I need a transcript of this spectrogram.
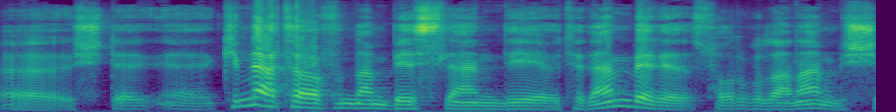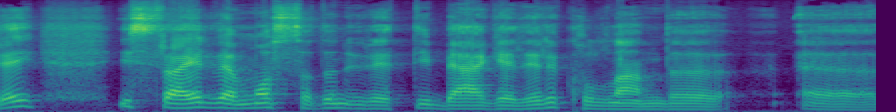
e, işte e, kimler tarafından beslendiği öteden beri sorgulanan bir şey. İsrail ve Mossad'ın ürettiği belgeleri kullandığı e,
